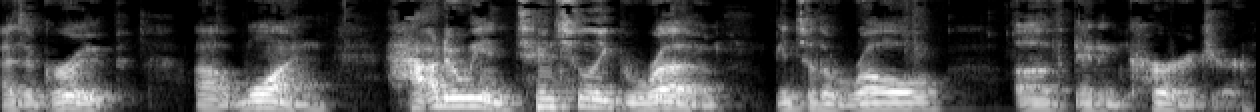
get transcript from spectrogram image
as a group. Uh, one, how do we intentionally grow into the role of an encourager?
